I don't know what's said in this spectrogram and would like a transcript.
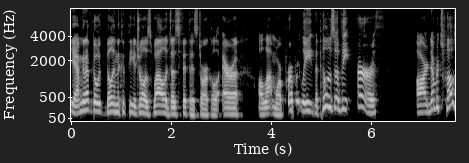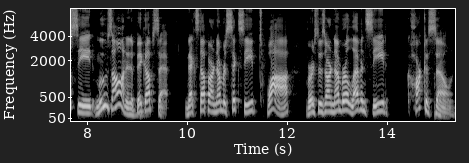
Yeah, I'm going to have to go with building the cathedral as well. It does fit the historical era a lot more appropriately. The Pillars of the Earth, our number 12 seed, moves on in a big upset. Next up, our number 6 seed, Troyes, versus our number 11 seed, Carcassonne.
